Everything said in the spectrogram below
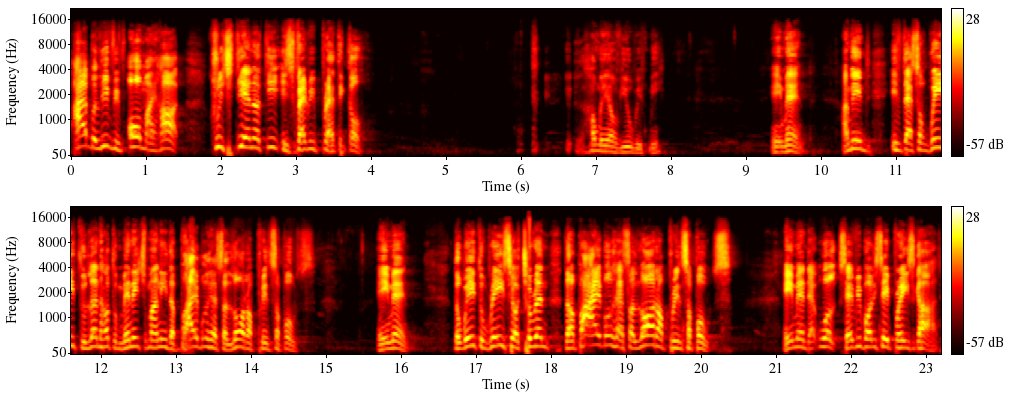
I believe with all my heart, Christianity is very practical. How many of you with me? Amen. I mean, if there's a way to learn how to manage money, the Bible has a lot of principles. Amen. The way to raise your children, the Bible has a lot of principles. Amen. That works. Everybody say praise God.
